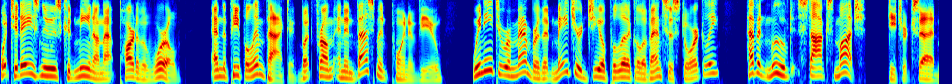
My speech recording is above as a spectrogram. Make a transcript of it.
what today's news could mean on that part of the world and the people impacted, but from an investment point of view, we need to remember that major geopolitical events historically haven't moved stocks much, Detrick said.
